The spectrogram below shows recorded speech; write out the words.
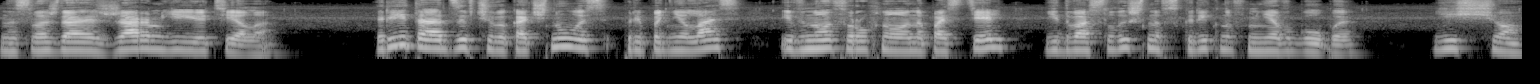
наслаждаясь жаром ее тела. Рита отзывчиво качнулась, приподнялась и вновь рухнула на постель, едва слышно вскрикнув мне в губы. «Еще!»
